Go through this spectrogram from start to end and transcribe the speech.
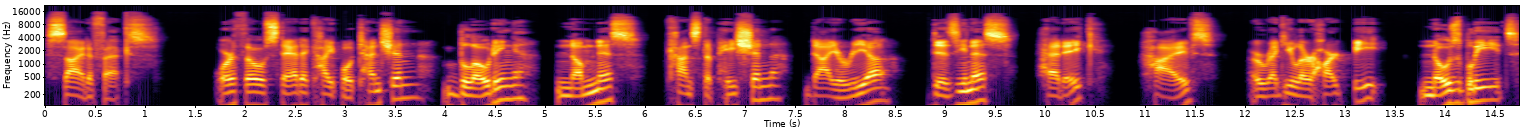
Side effects orthostatic hypotension, bloating, numbness, constipation, diarrhea, dizziness, headache, hives, irregular heartbeat, nosebleeds,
